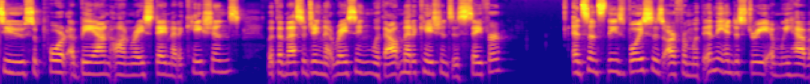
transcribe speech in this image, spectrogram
to support a ban on race day medications with the messaging that racing without medications is safer. And since these voices are from within the industry and we have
